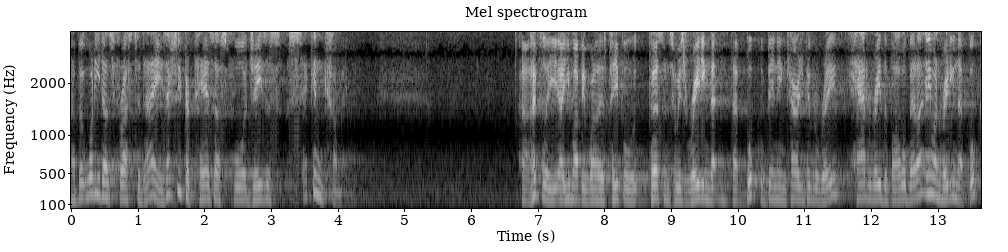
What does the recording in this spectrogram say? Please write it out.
Uh, but what he does for us today is actually prepares us for Jesus' second coming. Uh, hopefully, uh, you might be one of those people, persons who is reading that, that book we've been encouraging people to read, How to Read the Bible Better. Anyone reading that book?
